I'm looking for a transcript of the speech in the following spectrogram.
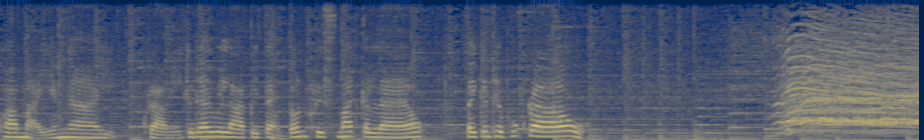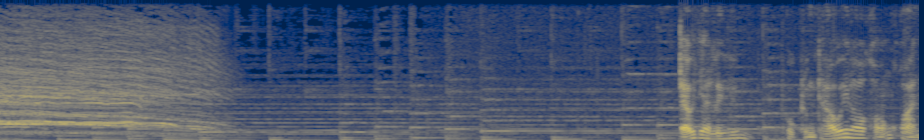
ความหมายยังไง คราวนี้ก็ได้เวลาไปแต่งต้นคริสต์มาสกันแล้ว ไปกันเถอะพวกเราแล้วอย่าลืมผูกถุงเท้าไว้รอของขวัญ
